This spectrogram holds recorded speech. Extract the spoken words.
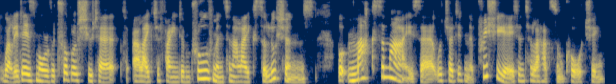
well, it is more of a troubleshooter. I like to find improvements and I like solutions. But maximizer, which I didn't appreciate until I had some coaching,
